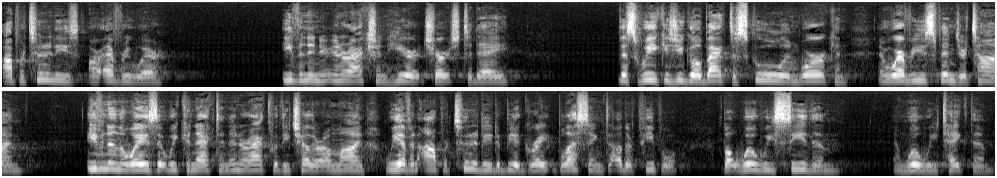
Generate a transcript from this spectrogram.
Opportunities are everywhere, even in your interaction here at church today. This week, as you go back to school and work and, and wherever you spend your time, even in the ways that we connect and interact with each other online, we have an opportunity to be a great blessing to other people. But will we see them and will we take them?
